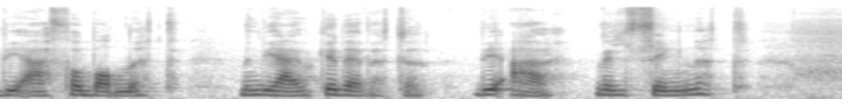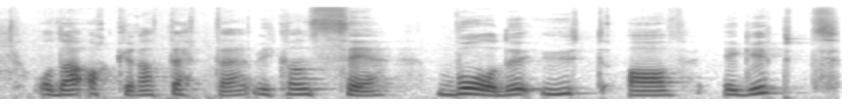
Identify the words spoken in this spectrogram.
de er forbannet. Men de er jo ikke det, vet du. De er velsignet. Og det er akkurat dette vi kan se både ut av Egypt,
